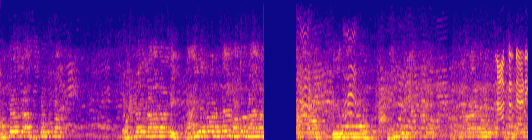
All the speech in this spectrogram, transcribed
మొక్కలు రాసి కుంకుమ. మొక్కలు రాయమండి రాయగలను అంటే మొత్తం రాయమండి. డాడీ.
